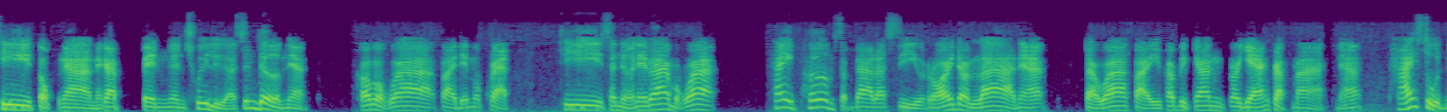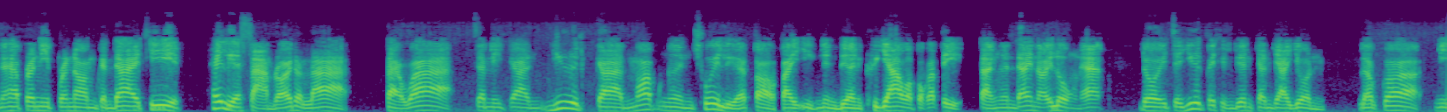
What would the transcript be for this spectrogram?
ที่ตกงานนะครับ เป็นเงินช่วยเหลือ ซึ่งเดิมเนี่ยเขาบอกว่าฝ่ายเดโมแครตที่เสนอในร่างบอกว่าให้เพิ่มสัปดาห์ละ 400 ดอลลาร์นะฮะแต่ว่าฝ่ายพับลิกันก็แย้งกลับมานะฮะท้ายสุดนะฮะประนีประนอมกันได้ที่ให้เหลือ 300 ดอลลาร์แต่ว่า จะมีการยืดการมอบเงินช่วยเหลือต่อไปอีกหนึ่งเดือน คือยาวกว่าปกติ แต่เงินได้น้อยลงนะฮะโดยจะยืดไปถึงเดือนกันยายน แล้วก็มี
